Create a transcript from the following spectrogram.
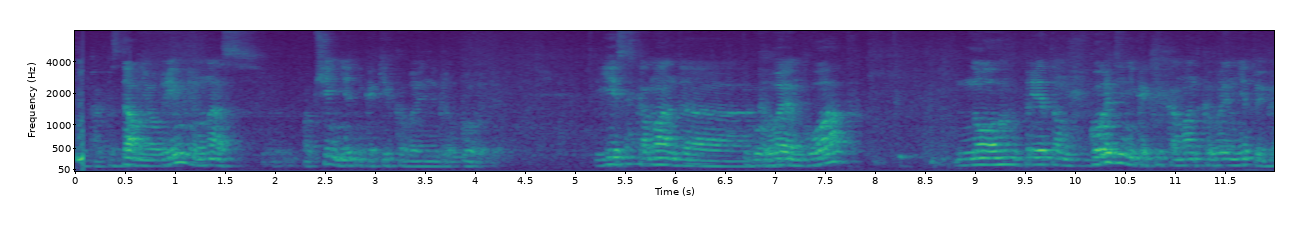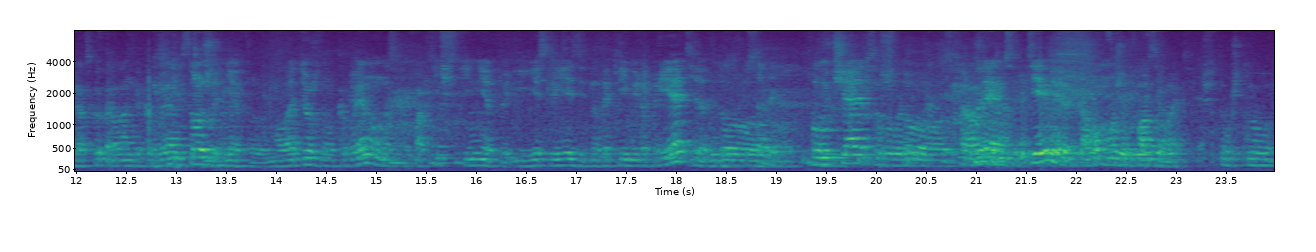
Как с давнего времени у нас вообще нет никаких КВН игр в городе. Есть команда КВН ГУАП, но при этом в городе никаких команд КВН нету, и городской команды КВН тоже нету. Молодежного КВН у нас фактически нету. И если ездить на такие мероприятия, то получается, что справляемся теми, кого можем позвать. Потому что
